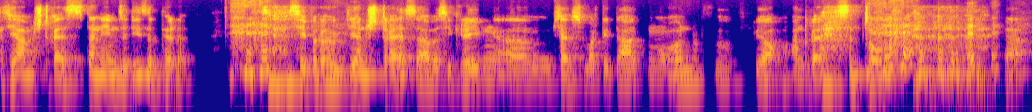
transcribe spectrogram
Sie haben Stress, dann nehmen Sie diese Pille. sie beruhigt ihren Stress, aber sie kriegen ähm, Selbstmordgedanken und äh, ja, andere Symptome. ja,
